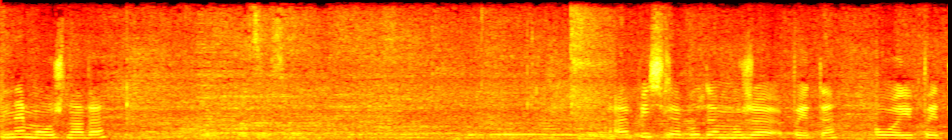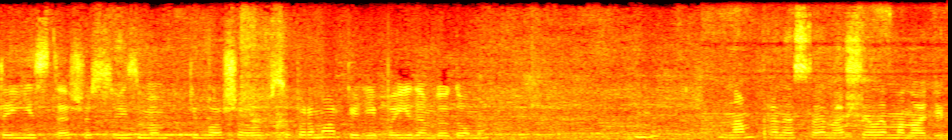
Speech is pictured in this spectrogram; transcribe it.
Не можна, так? Да? А після будемо вже пити. Ой, пити, їсти, щось візьмемо. Хіба що в супермаркеті і поїдемо додому. Нам принесли наші лимонадік.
